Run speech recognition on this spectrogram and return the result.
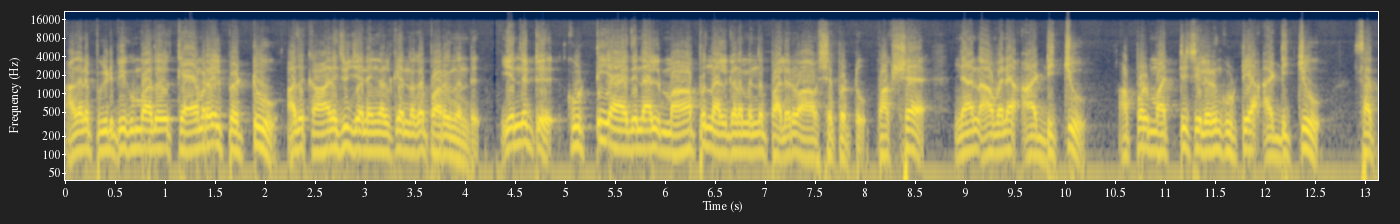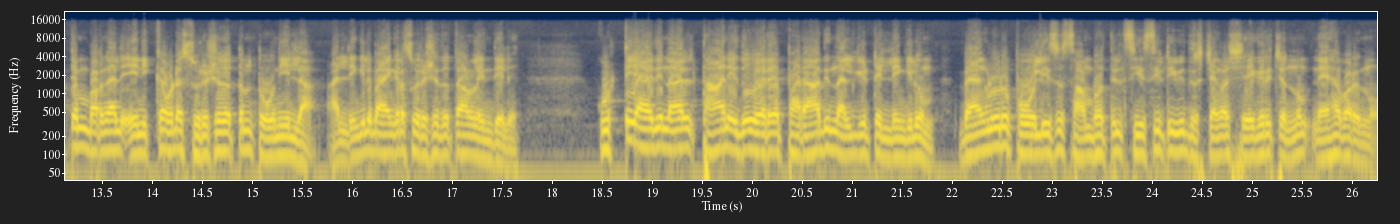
അങ്ങനെ പീഡിപ്പിക്കുമ്പോൾ അത് ക്യാമറയിൽ പെട്ടു അത് കാണിച്ചു ജനങ്ങൾക്ക് എന്നൊക്കെ പറയുന്നുണ്ട്. എന്നിട്ട് കുട്ടിയായതിനാൽ മാപ്പ് നൽകണമെന്ന് പലരും ആവശ്യപ്പെട്ടു. പക്ഷേ ഞാൻ അവനെ അടിച്ചു. അപ്പോൾ മറ്റു ചിലരും കുട്ടിയെ അടിച്ചു. സത്യം പറഞ്ഞാൽ എനിക്കവിടെ സുരക്ഷിതത്വം തോന്നിയില്ല. അല്ലെങ്കിൽ ഭയങ്കര സുരക്ഷിതത്വമാണല്ലോ ഇന്ത്യയിൽ. കുട്ടിയായതിനാൽ താൻ ഇതുവരെ പരാതി നൽകിയിട്ടില്ലെങ്കിലും ബാംഗ്ലൂരു പോലീസ് സംഭവത്തിൽ സി സി ടി വി ദൃശ്യങ്ങൾ ശേഖരിച്ചെന്നും നേഹ പറയുന്നു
